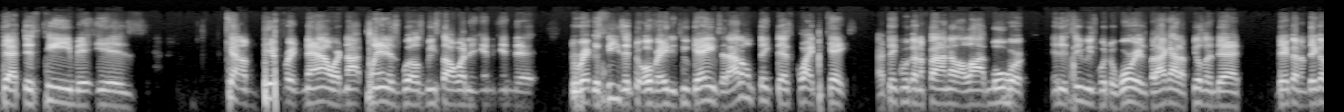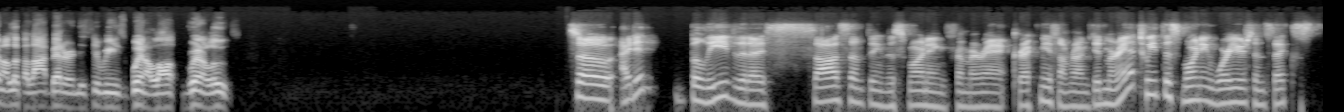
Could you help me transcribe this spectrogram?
that this team is kind of different now or not playing as well as we saw in, in, in the, the regular season to over 82 games. And I don't think that's quite the case. I think we're going to find out a lot more in the series with the Warriors, but I got a feeling that they're going to they're going to look a lot better in the series, win a lot, win or lose. So I did believe that I saw something this morning from Morant. Correct me if I'm wrong. Did Morant tweet this morning Warriors in six?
